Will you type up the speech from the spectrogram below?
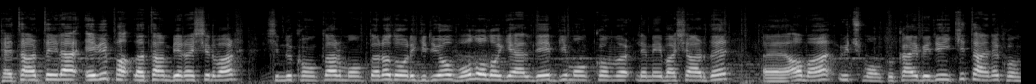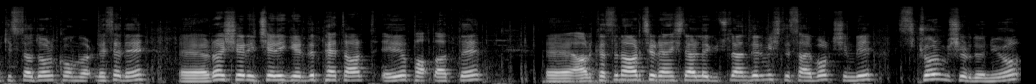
Petardıyla evi patlatan bir Rusher var. Şimdi Konklar Monklara doğru gidiyor. Vololo geldi. Bir Monk convertlemeyi başardı. Ee, ama 3 Monk'u kaybediyor. 2 tane Conquistador convertlese de e, Rusher içeri girdi. Petard evi patlattı. Ee, arkasını Archer Ranch'lerle güçlendirmişti Cyborg. Şimdi Skirmisher dönüyor.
